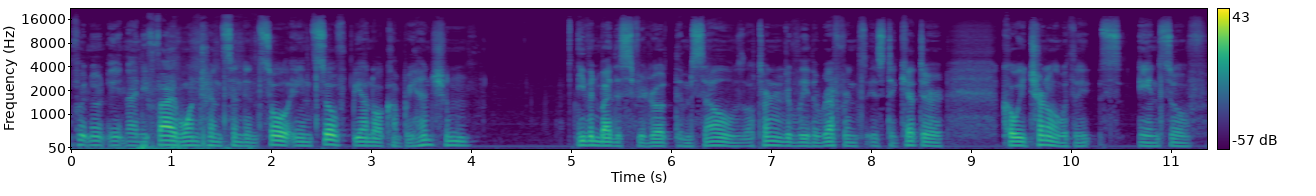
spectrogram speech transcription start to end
Footnote 895 One transcendent soul, Ein Sof, beyond all comprehension, even by the Sfirot themselves. Alternatively, the reference is to Keter, co eternal with Ein Sof.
